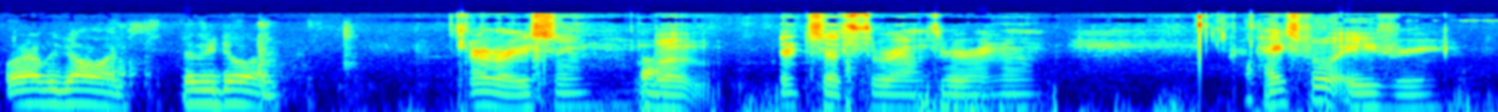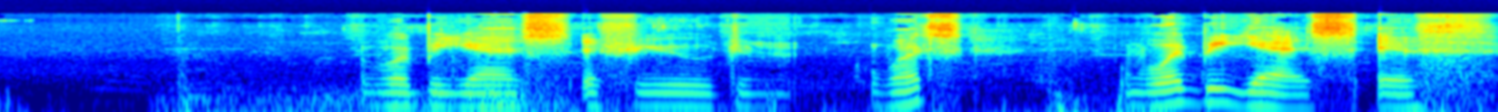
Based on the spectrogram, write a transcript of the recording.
Where are we going? What are we doing? Erasing, Oh. but it's a three on three right now. How you spell Avery? Would be yes if you do. What? Would be yes if,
